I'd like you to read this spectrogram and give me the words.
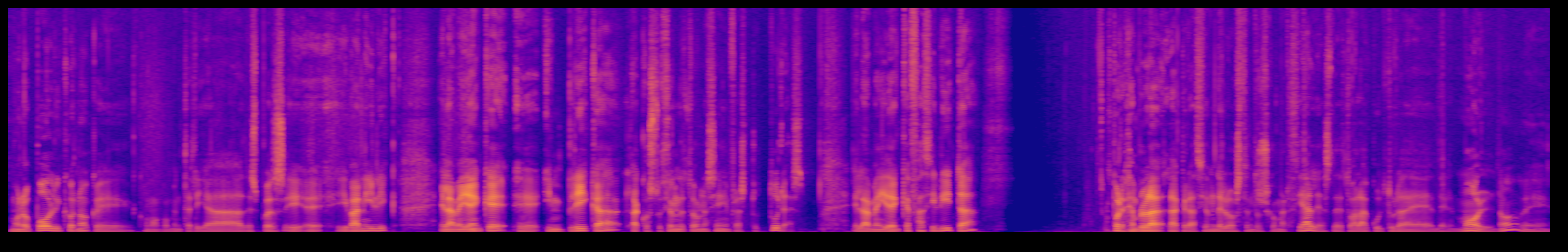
monopólico, ¿no? que como comentaría después eh, Iván Illich, en la medida en que eh, implica la construcción de toda una serie de infraestructuras, en la medida en que facilita, por ejemplo, la, creación de los centros comerciales, de toda la cultura del mall, ¿no? Eh,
